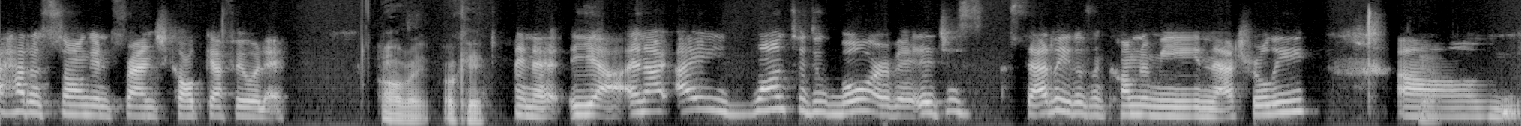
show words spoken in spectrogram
i had a song in french called café au lait All right. Okay. and it yeah and I, I want to do more of it it just sadly doesn't come to me naturally um,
